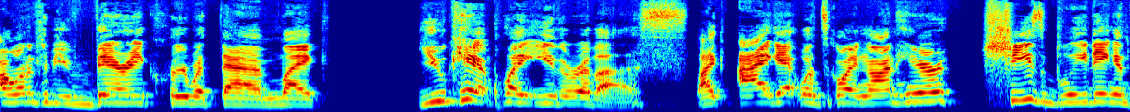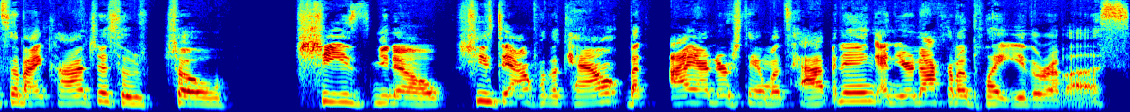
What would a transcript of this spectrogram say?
I wanted to be very clear with them like you can't play either of us. Like I get what's going on here. She's bleeding into my conscious so, so she's, you know, she's down for the count, but I understand what's happening and you're not going to play either of us.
